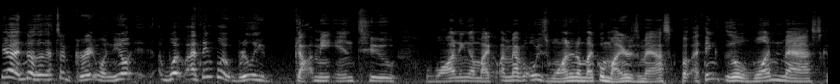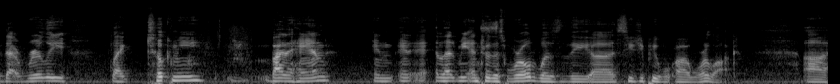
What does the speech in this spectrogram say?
Yeah, no, that's a great one. You know, what I think what really got me into wanting a Michael. I mean, I've always wanted a Michael Myers mask, but I think the one mask that really like took me by the hand and, and, and let me enter this world was the uh, CGP uh, Warlock. Uh,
